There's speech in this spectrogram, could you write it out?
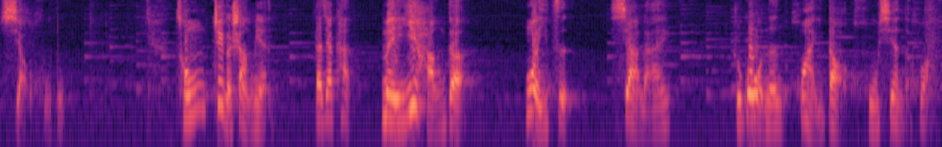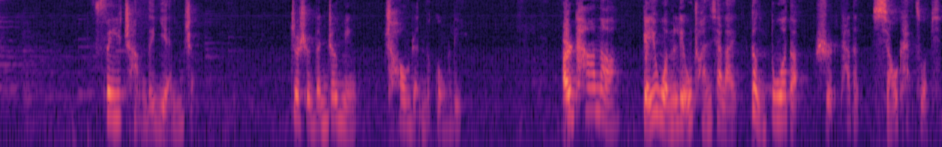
小弧度。从这个上面，大家看每一行的墨一字下来，如果我们画一道弧线的话，非常的严整。这是文征明超人的功力。而他呢，给我们流传下来更多的是他的小楷作品。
